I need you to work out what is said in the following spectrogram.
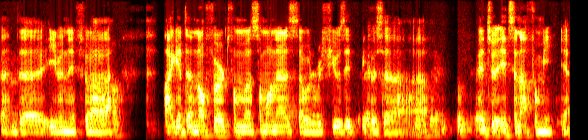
And uh, even if uh, I get an offer from uh, someone else, I will refuse it because uh, it, it's enough for me. Yeah.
